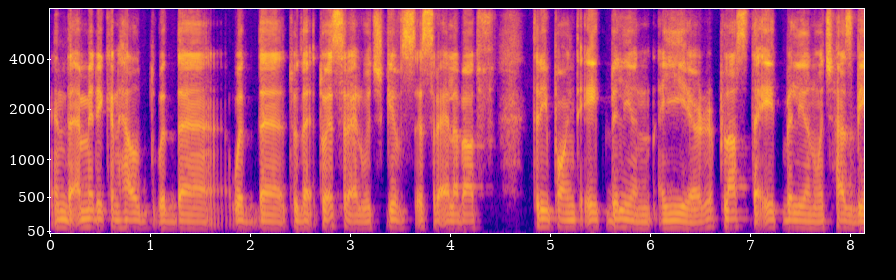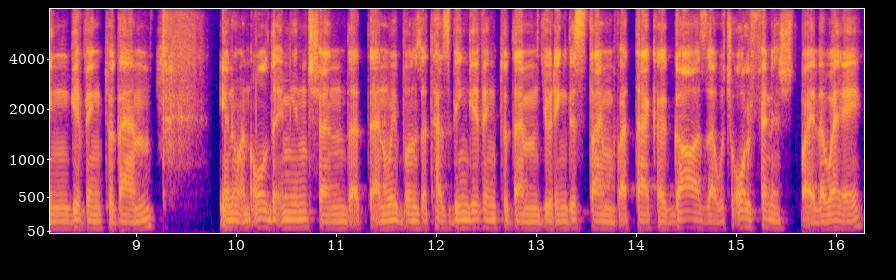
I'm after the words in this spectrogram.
in the American help with the with the to the to Israel, which gives Israel about 3.8 billion a year plus the 8 billion which has been giving to them you know, and all the ammunition that and weapons that has been given to them during this time of attack at Gaza, which all finished, by the way,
